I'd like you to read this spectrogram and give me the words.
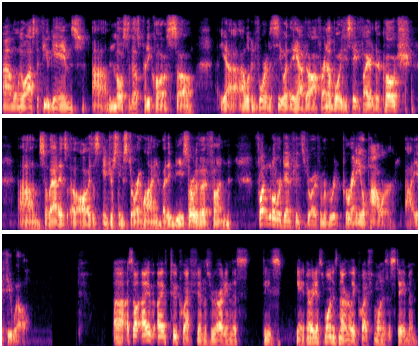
Um, only lost a few games, um, and most of those pretty close. So, yeah, I'm looking forward to see what they have to offer. I know Boise State fired their coach, um, so that is always an interesting storyline. But it'd be sort of a fun, fun little redemption story from a perennial power, uh, if you will. Uh, so I have I have two questions regarding this these games, or I guess one is not really a question, one is a statement.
